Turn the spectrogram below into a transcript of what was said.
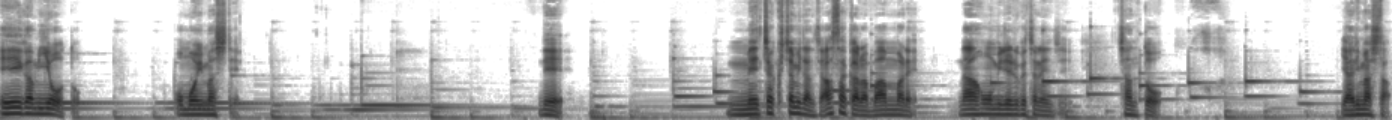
映画見ようと思いまして。で、めちゃくちゃ見たんですよ。朝から晩まで何本見れるかチャレンジ、ちゃんとやりました。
